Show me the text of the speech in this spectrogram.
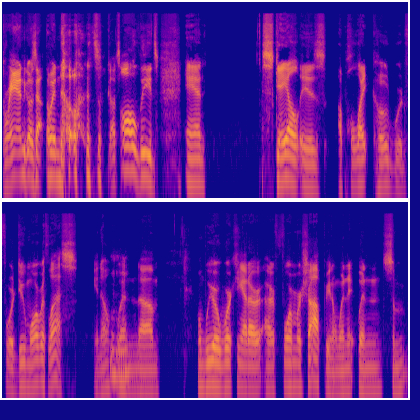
Brand goes out the window. it's, like, it's all leads, and scale is a polite code word for do more with less. You know, mm-hmm. when um, when we were working at our, our former shop, you know, when it when some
